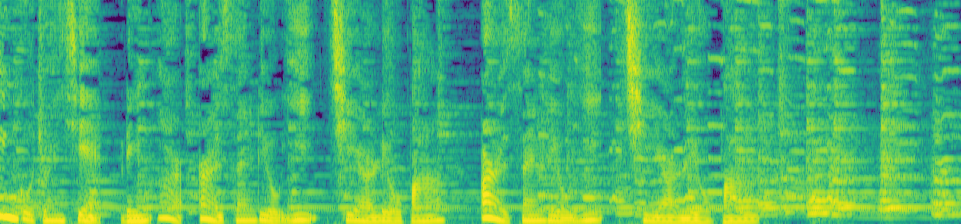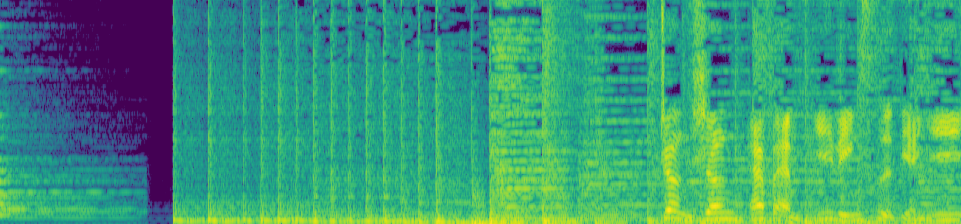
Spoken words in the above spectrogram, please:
订购专线零二二三六一七二六八二三六一七二六八。正声 FM 一零四点一，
